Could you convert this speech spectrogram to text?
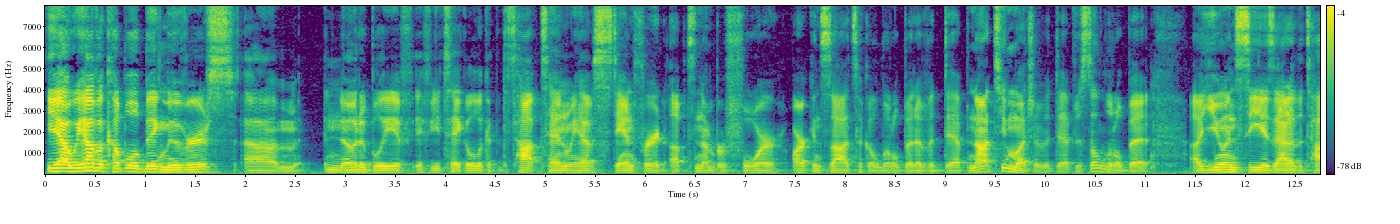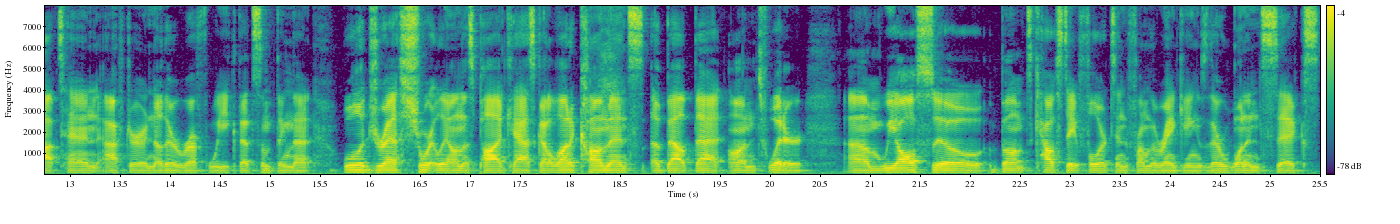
Yeah, we have a couple of big movers. Um, notably, if, if you take a look at the top 10, we have Stanford up to number four. Arkansas took a little bit of a dip. Not too much of a dip, just a little bit. Uh, UNC is out of the top 10 after another rough week. That's something that we'll address shortly on this podcast. Got a lot of comments about that on Twitter. Um, we also bumped Cal State Fullerton from the rankings. They're one and six.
